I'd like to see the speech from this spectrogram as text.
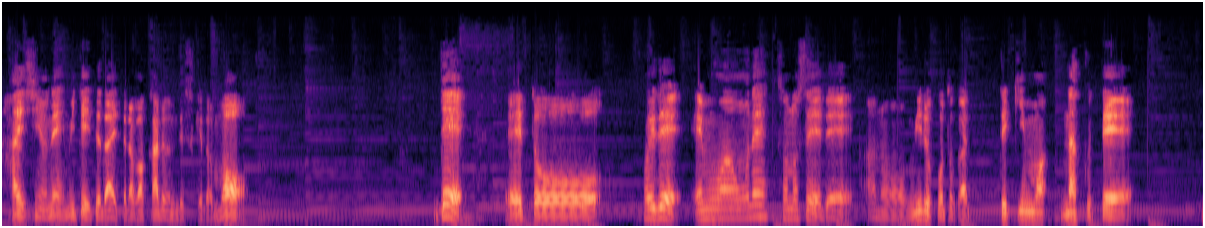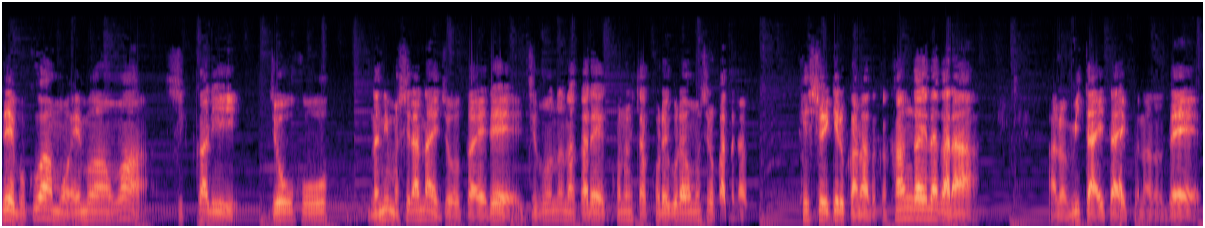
配信をね、見ていただいたらわかるんですけども、で、えっ、とそれで M1 をね、そのせいで、あの、見ることができま、なくて、で、僕はもう M1 はしっかり情報、何も知らない状態で、自分の中でこの人はこれぐらい面白かったから、決勝いけるかなとか考えながら、あの、見たいタイプなので、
